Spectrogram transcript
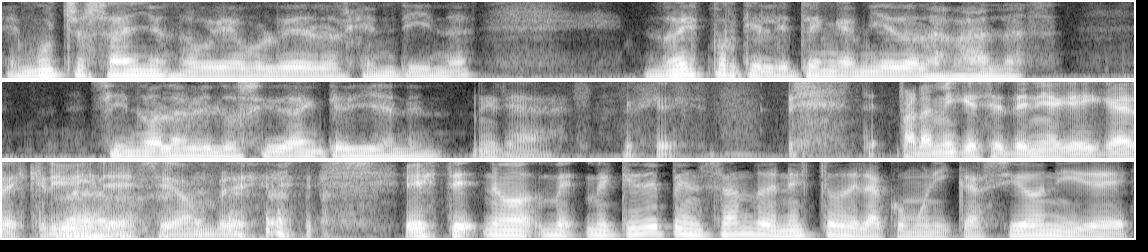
en muchos años no voy a volver a la Argentina, no es porque le tenga miedo a las balas, sino a la velocidad en que vienen. Mira, para mí que se tenía que dedicar a escribir ese hombre. este, no, me, quedé pensando en esto de la comunicación y de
